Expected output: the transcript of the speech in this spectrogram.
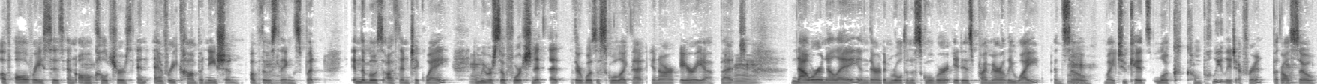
of all races and all mm. cultures and every combination of those mm. things, but in the most authentic way. Mm. And we mm. were so fortunate that there was a school like that in our area. But mm. now we're in LA and they're enrolled in a school where it is primarily white. And so mm. my two kids look completely different, but also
